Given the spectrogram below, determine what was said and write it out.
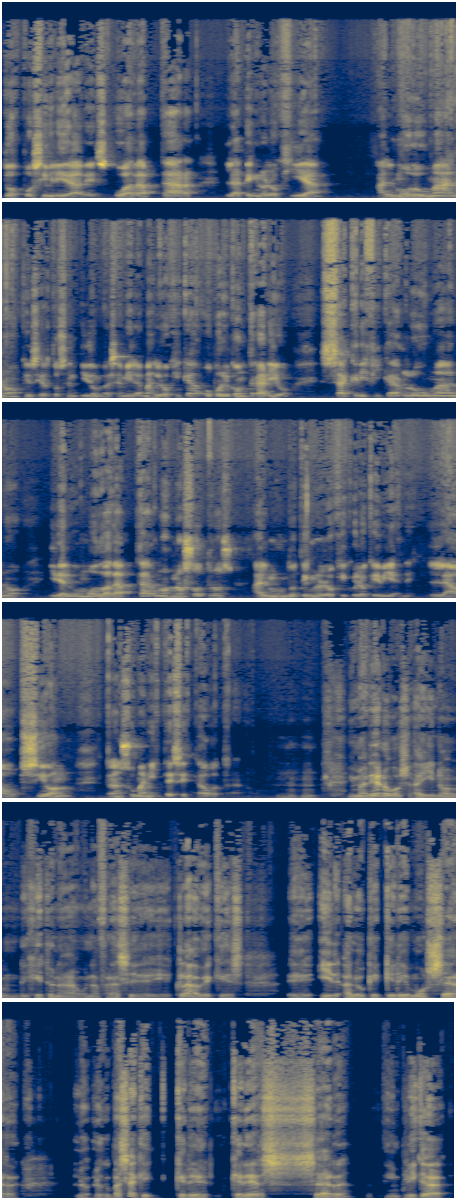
dos posibilidades, o adaptar la tecnología al modo humano, que en cierto sentido me parece a mí la más lógica, o por el contrario, sacrificar lo humano y de algún modo adaptarnos nosotros al mundo tecnológico y lo que viene. La opción transhumanista es esta otra. Y Mariano, vos ahí no, dijiste una, frase clave que es eh, ir a lo que queremos ser. Lo, que pasa es que querer, querer ser implica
